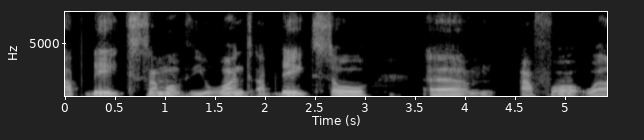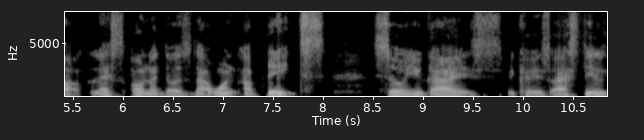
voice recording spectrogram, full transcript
updates, some of you want updates. So um, I thought, well, let's honor those that want updates. So you guys, because I still,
